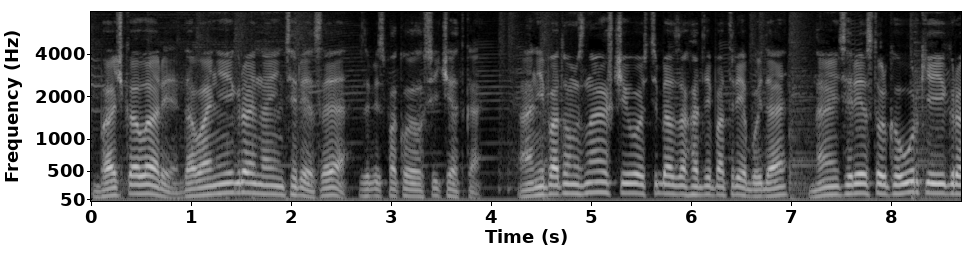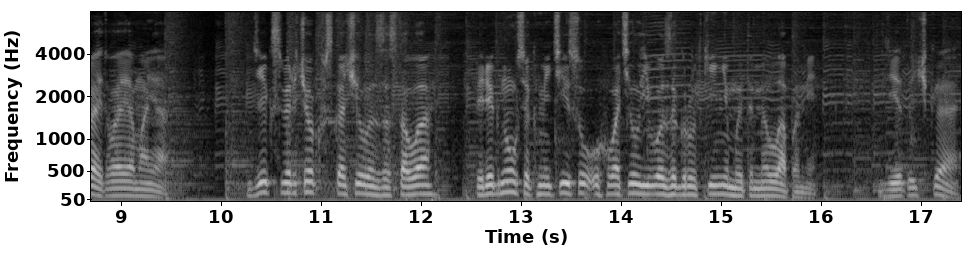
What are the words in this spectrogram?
«Бачка Ларри, давай не играй на интерес, э?» – забеспокоился Четко. «Они потом знаешь, чего с тебя захоти потребуй, да? На интерес только урки играй, твоя моя». Дик Сверчок вскочил из-за стола, перегнулся к Метису, ухватил его за грудки немытыми лапами. «Деточка,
